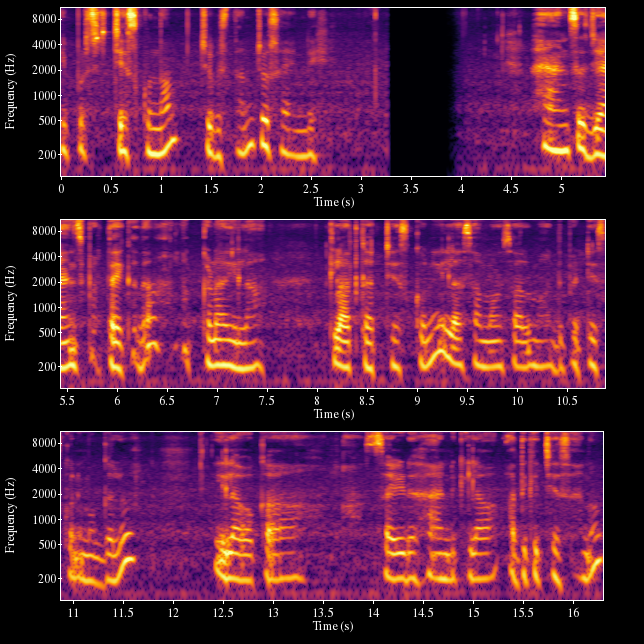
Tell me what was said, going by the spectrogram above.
ఇప్పుడు స్టిచ్ చేసుకుందాం చూపిస్తాను చూసేయండి. హ్యాండ్స్ జాయింట్స్ పడతాయి కదా? అక్కడ ఇలా క్లాత్ కట్ చేసుకొని ఇలా సమోసాలు మాది పెట్టేసుకొని మొగ్గలు. ఇలా ఒక సైడ్ హ్యాండ్కి ఇలా అతికిచ్చేసాను.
